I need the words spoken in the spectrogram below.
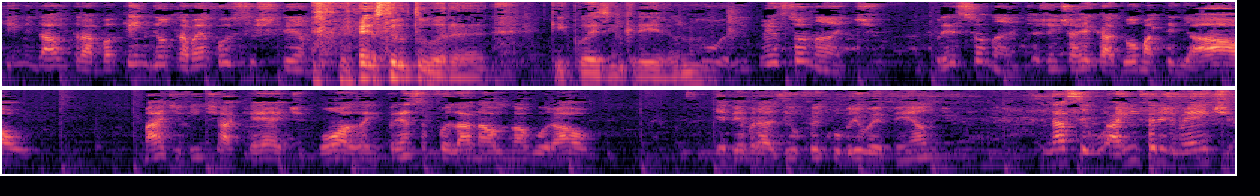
Quem me, dava traba... Quem deu trabalho foi o sistema. a estrutura. Né? Que coisa incrível, não? Impressionante. Impressionante. A gente arrecadou material, mais de 20 raquetes, bolas. A imprensa foi lá na aula inaugural. TV Brasil foi cobrir o evento. E na, aí, infelizmente,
